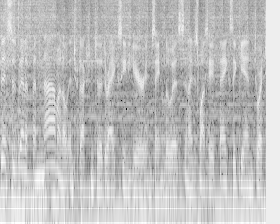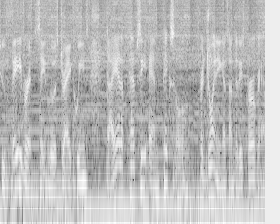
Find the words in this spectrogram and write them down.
This has been a phenomenal introduction to the drag scene here in St. Louis, and I just want to say thanks again to our two favorite St. Louis drag queens, Dieta Pepsi and Pixel, for joining us on today's program.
